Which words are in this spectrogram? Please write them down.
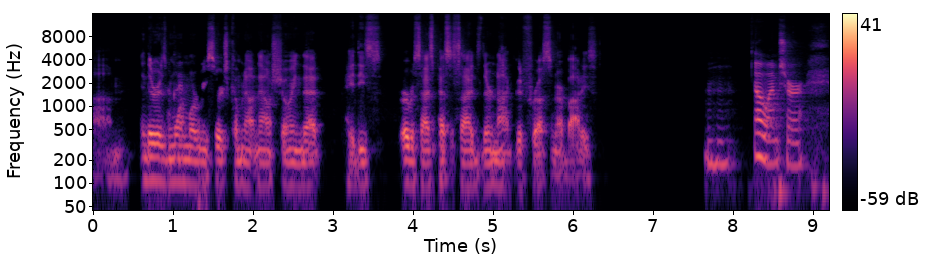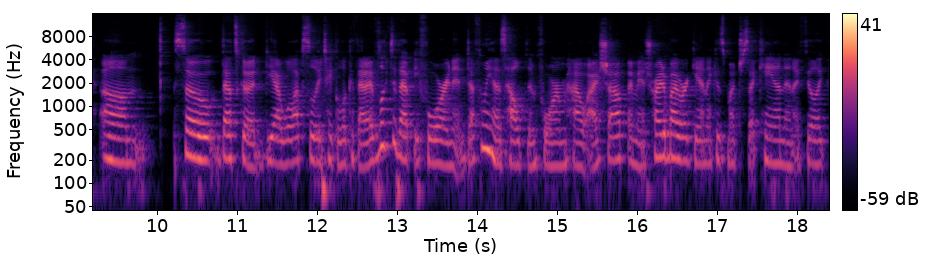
Um, and there is okay. more and more research coming out now showing that hey, these herbicides, pesticides, they're not good for us in our bodies. Mm-hmm. Oh, I'm sure. Um, so that's good. Yeah, we'll absolutely take a look at that. I've looked at that before and it definitely has helped inform how I shop. I mean, I try to buy organic as much as I can, and I feel like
